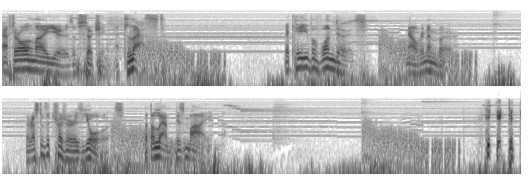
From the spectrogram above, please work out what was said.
After all my years of searching, at last. The Cave of Wonders. Now remember. The rest of the treasure is yours, but the lamp is mine.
